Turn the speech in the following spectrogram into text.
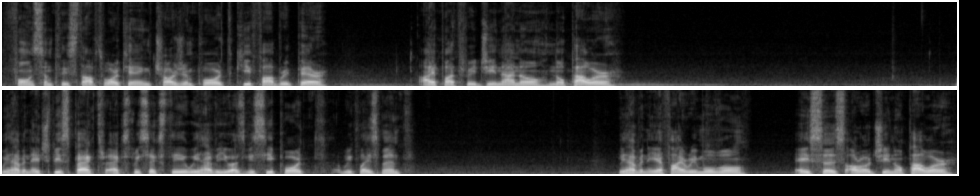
phone simply stopped working, charging port, key fob repair, iPod 3G Nano, no power. We have an HP Spectre X360, we have a USB-C port replacement. We have an EFI removal, Asus ROG no power,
